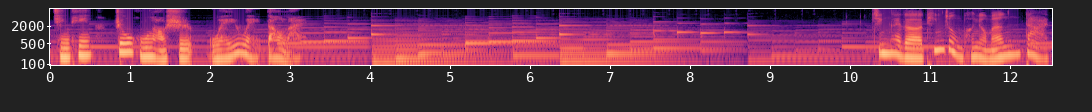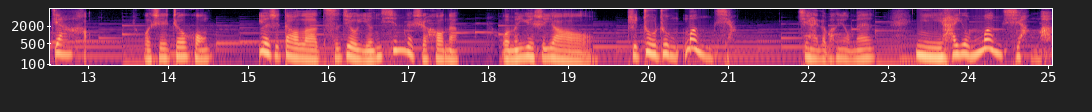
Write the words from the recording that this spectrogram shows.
请听周红老师娓娓道来。亲爱的听众朋友们，大家好，我是周红。越是到了辞旧迎新的时候呢，我们越是要去注重梦想。亲爱的朋友们，你还有梦想吗？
